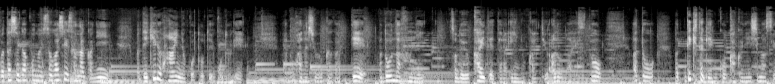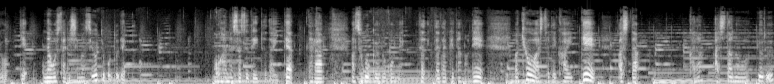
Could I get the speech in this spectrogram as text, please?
私がこの忙しいさなかにできる範囲のことということであのお話を伺ってどんな風にそれを書いてたらいいのかっていうアドバイスとあとできた原稿を確認しますよって直したりしますよってことでお話しさせていただいてたら、まあ、すごく喜んでいただけたので、まあ、今日明日で書いて明日かな？明日の夜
